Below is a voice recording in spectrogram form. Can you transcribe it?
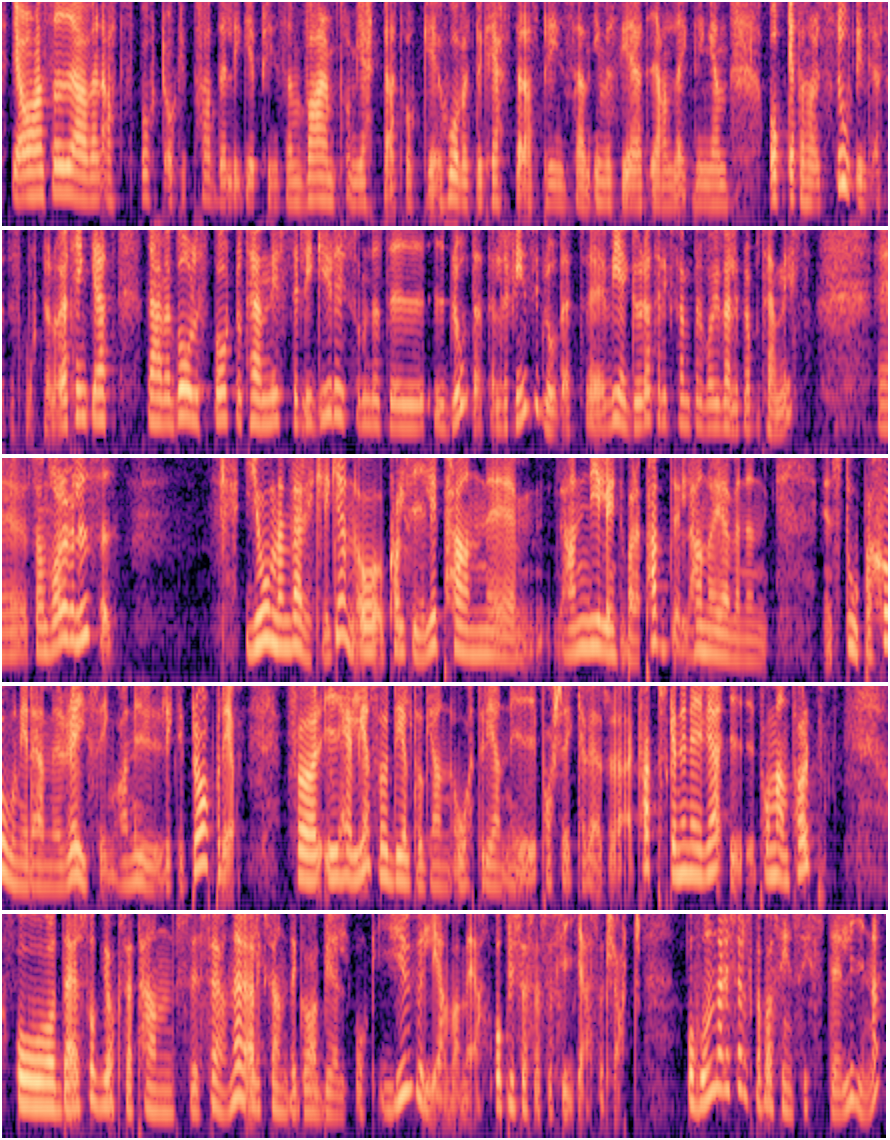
Ja, och han säger även att sport och paddel ligger prinsen varmt om hjärtat och eh, hovet bekräftar att prinsen investerat i anläggningen och att han har ett stort intresse för sporten. Och jag tänker att det här med bollsport och tennis, det ligger ju liksom lite i, i blodet, eller det finns i blodet. Eh, Vegura till exempel var ju väldigt bra på tennis. Eh, så han har det väl i sig. Jo, men verkligen. Och Carl Philip, han, eh, han gillar ju inte bara paddel, han har ju även en en stor passion i det här med racing och han är ju riktigt bra på det. För i helgen så deltog han återigen i Porsche Carrera Cup Scandinavia i, på Mantorp. Och där såg vi också att hans söner Alexander, Gabriel och Julian var med. Och prinsessan Sofia såklart. Och hon hade sällskap av sin syster Lina.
